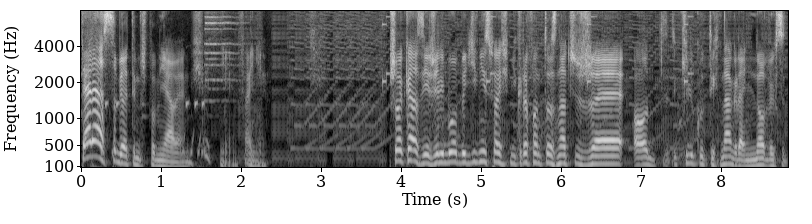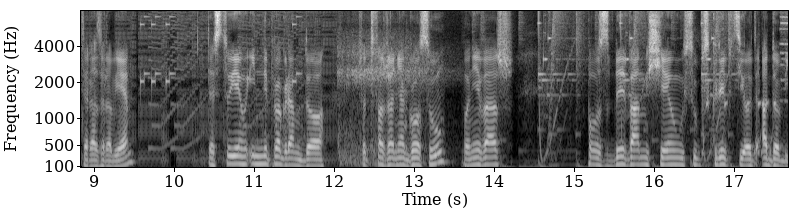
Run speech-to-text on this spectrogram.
Teraz sobie o tym przypomniałem. Świetnie, fajnie. Przy okazji, jeżeli byłoby dziwnie słychać mikrofon, to znaczy, że od kilku tych nagrań nowych, co teraz robię, testuję inny program do przetwarzania głosu, ponieważ pozbywam się subskrypcji od Adobe.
